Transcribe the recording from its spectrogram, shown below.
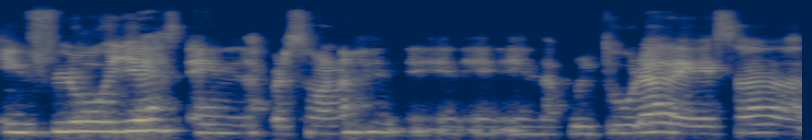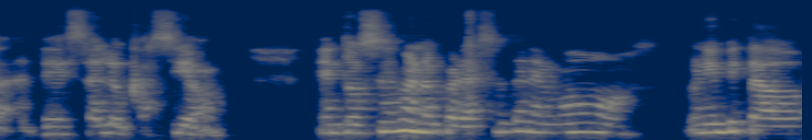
influyes en las personas, en, la cultura de esa, de esa locación. Entonces, bueno, para eso tenemos un invitado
